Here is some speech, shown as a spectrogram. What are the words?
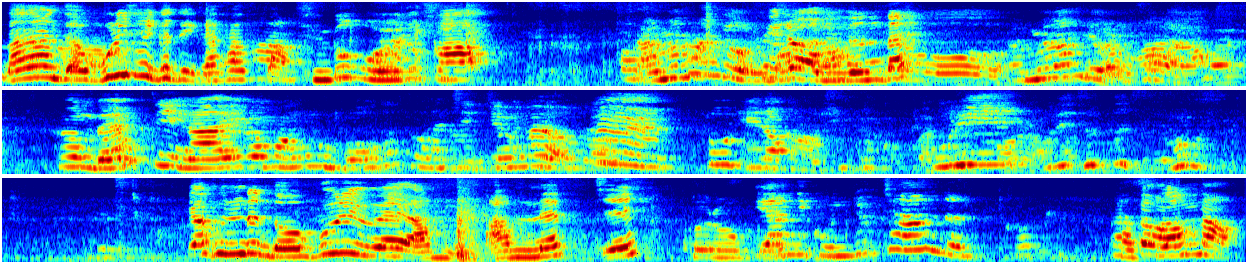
나는 너구리 세 개 내가 샀어. 증거 보여줄까? 라면 한 개 얼마? 필요 없는데? 라면 한 개 얼마야? 그럼 맵티나 이거 방금 먹었어. 같이 찍으면 시켜 우리 우리 듣고 지금 먹었어. 야 근데 너구리 왜 안 안 맵지? 그러게. 야, 니 곤충 찾는 갔어? 왔나?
